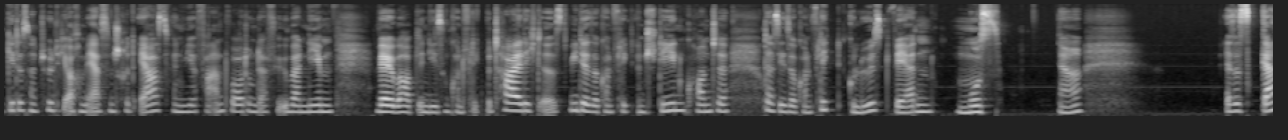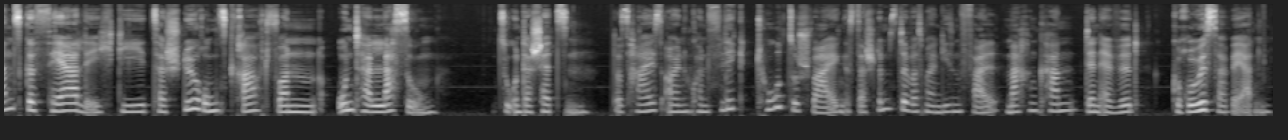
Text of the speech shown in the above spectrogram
geht es natürlich auch im ersten Schritt erst, wenn wir Verantwortung dafür übernehmen, wer überhaupt in diesem Konflikt beteiligt ist, wie dieser Konflikt entstehen konnte, dass dieser Konflikt gelöst werden muss. Ja, es ist ganz gefährlich, die Zerstörungskraft von Unterlassung zu unterschätzen. Das heißt, einen Konflikt totzuschweigen ist das Schlimmste, was man in diesem Fall machen kann, denn er wird größer werden.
